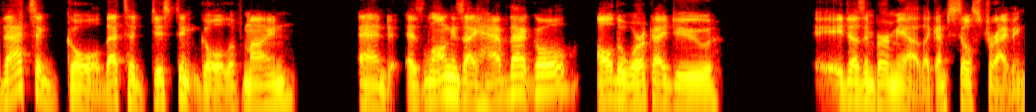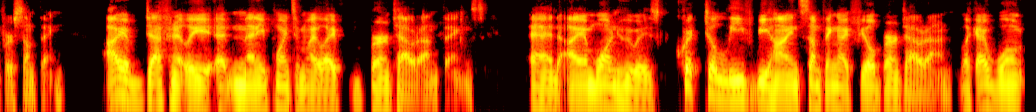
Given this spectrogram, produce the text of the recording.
That's a goal. That's a distant goal of mine. And as long as I have that goal, all the work I do it doesn't burn me out. Like I'm still striving for something. I have definitely at many points in my life burnt out on things. And I am one who is quick to leave behind something I feel burnt out on. Like I won't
